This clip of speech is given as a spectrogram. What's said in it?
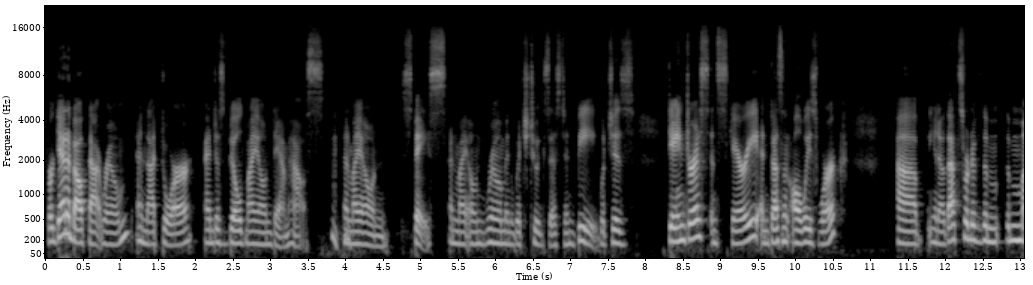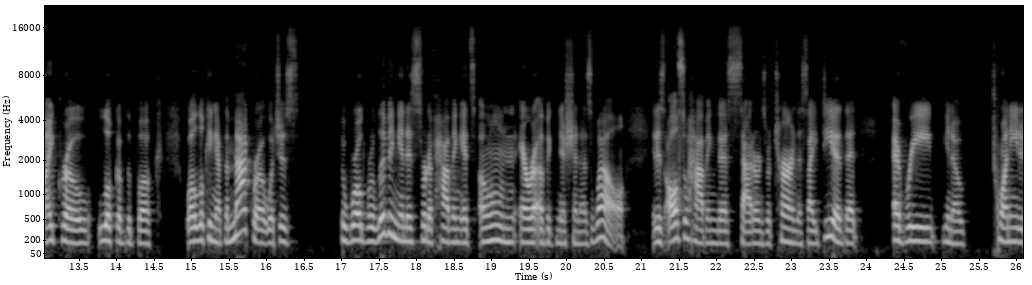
forget about that room and that door and just build my own damn house and my own space and my own room in which to exist and be, which is dangerous and scary and doesn't always work. Uh, you know, that's sort of the the micro look of the book, while looking at the macro, which is the world we're living in is sort of having its own era of ignition as well. It is also having this Saturn's return, this idea that every, you know, 20 to,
